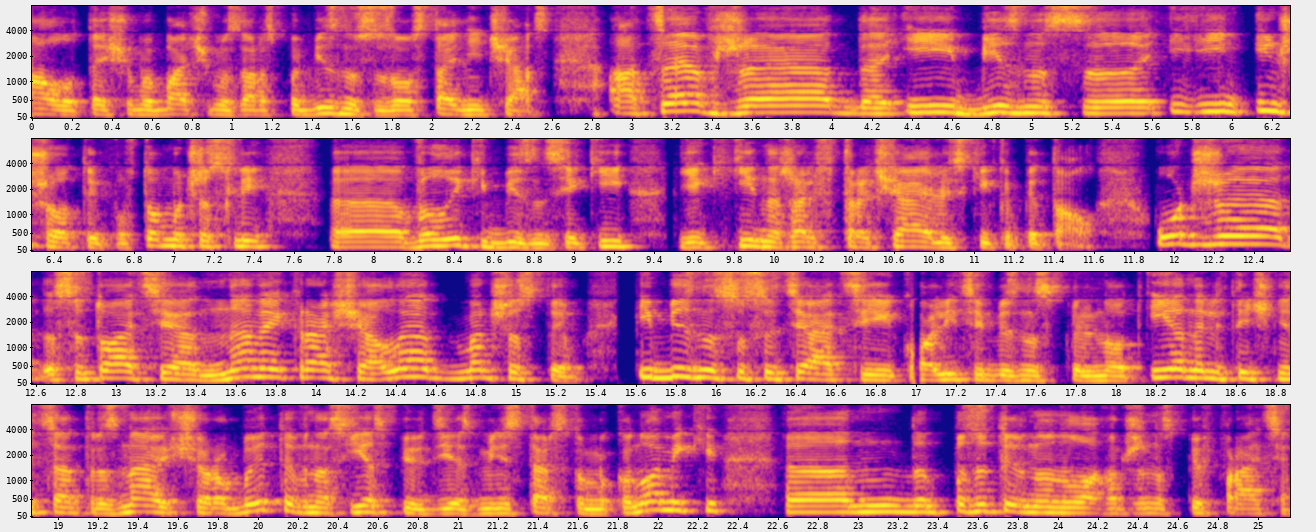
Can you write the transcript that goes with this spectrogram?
персоналу, те, що ми бачимо зараз по бізнесу за останній час. А це вже е, і бізнес е, і, іншого типу, в тому числі е, великий бізнес, який, який на жаль втрачає людський капітал. Отже, ситуація не найкраща, але менше з тим. І бізнес асоціації, і коаліція бізнес спільнот, і аналітичні центри знають, що робити. В нас є співдія з міністерством економіки, позитивно налагоджена співпраця.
